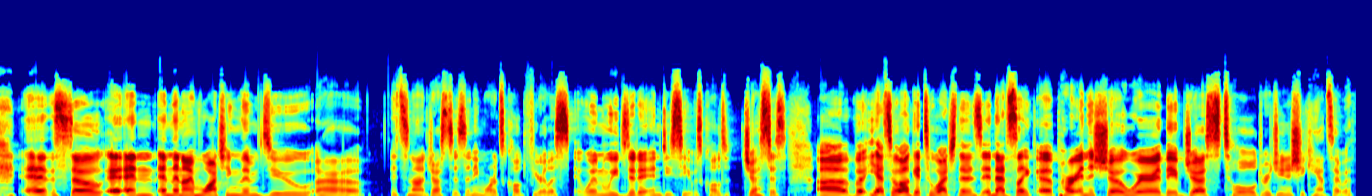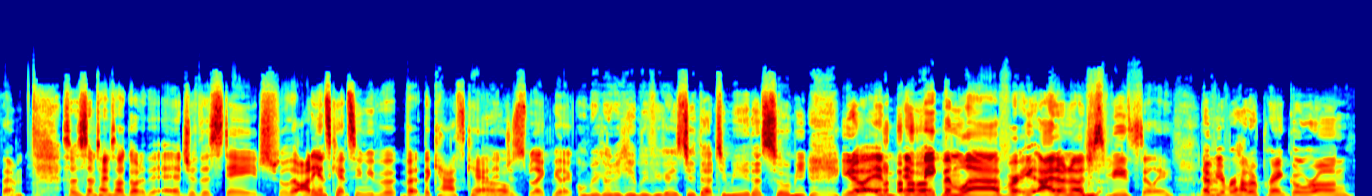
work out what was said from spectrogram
and so and and then I'm watching them do uh, it's not justice anymore. It's called Fearless. When we did it in DC, it was called Justice. Uh, but yeah, so I'll get to watch them, and that's like a part in the show where they've just told Regina she can't sit with them. So sometimes I'll go to the edge of the stage, so the audience can't see me, but, but the cast can, oh. and just like be like, "Oh my god, I can't believe you guys did that to me. That's so mean," you know, and, and make them laugh, or I don't know, just be silly. Yeah. Have you ever had a prank go wrong?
